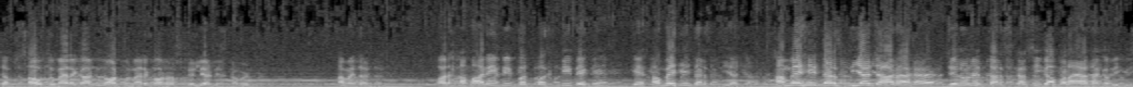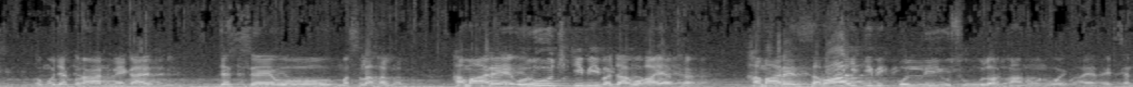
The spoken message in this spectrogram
جب ساؤتھ امریکہ نارتھ امریکہ اور آسٹریلیا ڈسکورڈ ہمیں درس اور ہماری بھی بدبختی دیکھیں کہ ہمیں ہی درس دیا جا رہا ہے۔ ہمیں ہی درس دیا جا رہا ہے، جنہوں نے درس کا سیگا پڑھایا تھا کبھی کسی۔ تو مجھے قرآن میں ایک آیت ملی، جس سے وہ مسئلہ حل ہو۔ ہمارے عروج کی بھی وجہ وہ آیت ہے۔ ہمارے زوال کی بھی کلی اصول اور قانون وہ ایک آیت ہے۔ It's an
